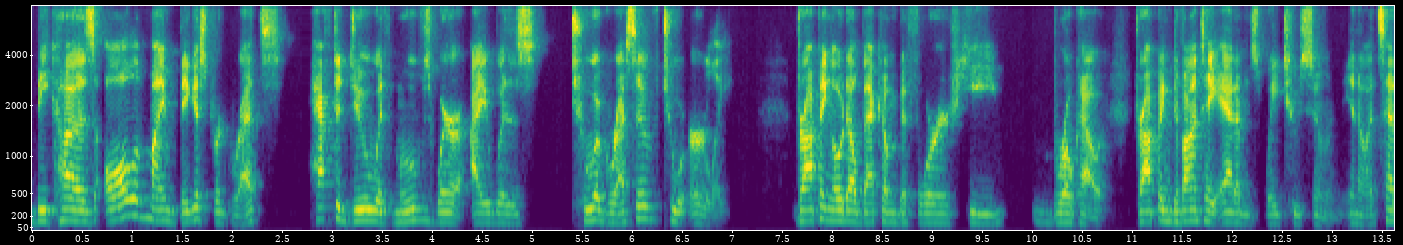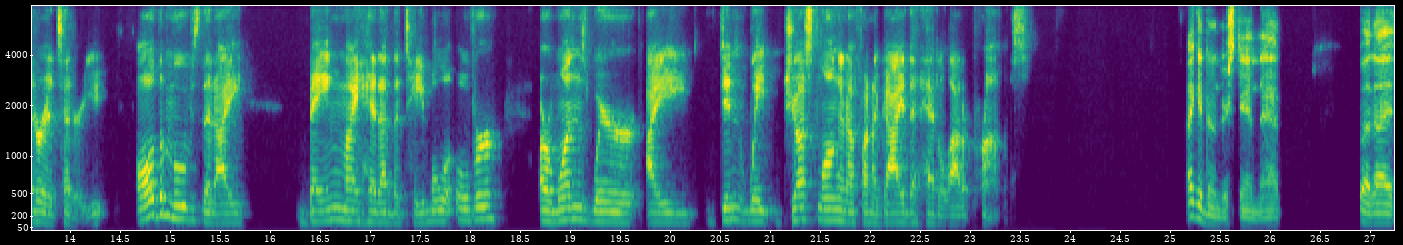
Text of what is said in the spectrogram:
because all of my biggest regrets have to do with moves where I was too aggressive too early, dropping Odell Beckham before he broke out, dropping Davante Adams way too soon, you know, et cetera, et cetera. You, all the moves that I bang my head on the table over are ones where I didn't wait just long enough on a guy that had a lot of promise. I can understand that. But I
